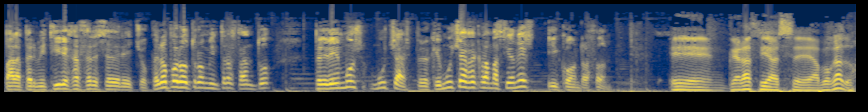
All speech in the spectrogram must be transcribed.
para permitir ejercer ese derecho. Pero por otro, mientras tanto, prevemos muchas, pero que muchas reclamaciones y con razón. Eh, gracias, eh, abogado.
